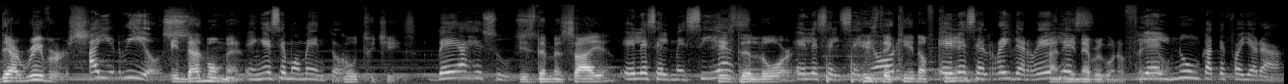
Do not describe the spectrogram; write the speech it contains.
there are rivers. hay ríos. In that moment, En ese momento, go to Jesus. ve a Jesús. He's the Messiah. Él es el Mesías. He's the Lord. Él es el He's Señor. the King of Él kings. es el Rey de And He's Reyes. never gonna Y fail. Él nunca te fallará.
